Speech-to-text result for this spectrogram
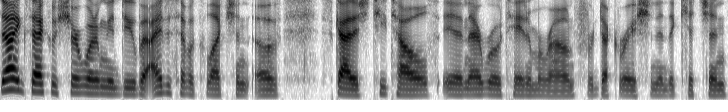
not exactly sure what I'm going to do, but I just have a collection of Scottish tea towels and I rotate them around for decoration in the kitchen.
